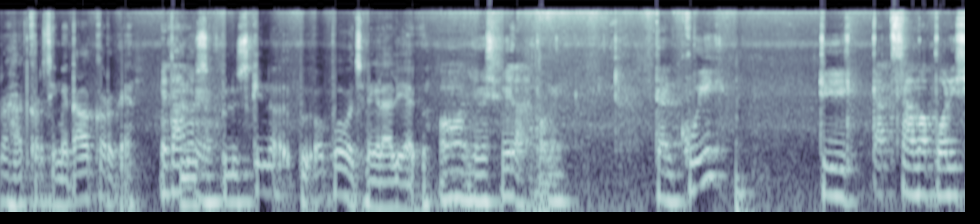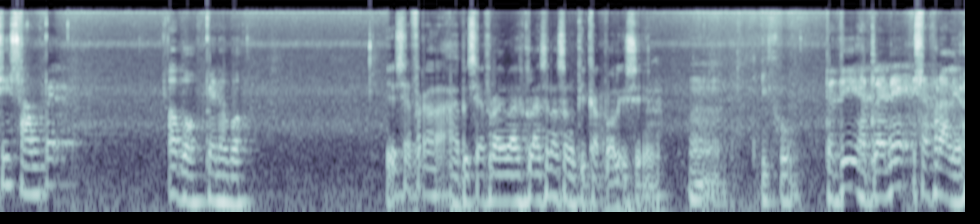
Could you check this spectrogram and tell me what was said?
Orang hardcore sih metalcore kan. Metalcore Blues, ya? blues skin opo jenenge lali aku. oh ya wis kui lah pokoknya dan kui di cut sama polisi sampai apa band apa Ya several habis several maskulasi langsung dikat polisi. hmm, iku jadi headline-nya several ya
